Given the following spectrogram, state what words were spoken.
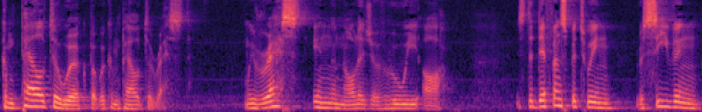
compelled to work, but we're compelled to rest. We rest in the knowledge of who we are. It's the difference between receiving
